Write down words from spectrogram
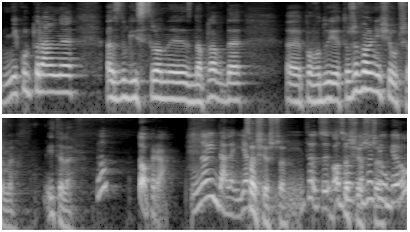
Niekulturalne, a z drugiej strony naprawdę e, powoduje to, że wolniej się uczymy. I tyle. No dobra. No i dalej. Ja, Coś jeszcze? Co, Co- od, coś odnośnie ubioru?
